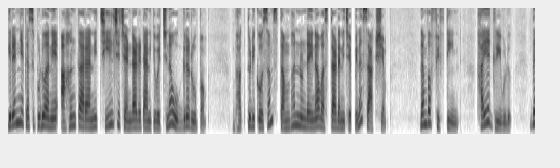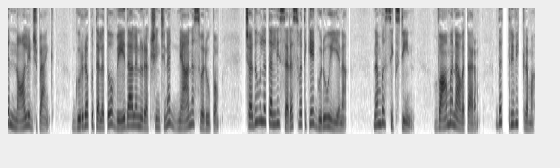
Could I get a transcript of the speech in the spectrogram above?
హిరణ్యకశిపుడు అనే అహంకారాన్ని చీల్చి చెండాడటానికి వచ్చిన ఉగ్రరూపం. భక్తుడి కోసం స్తంభం నుండైనా వస్తాడని చెప్పిన సాక్ష్యం. నంబర్ ఫిఫ్టీన్ హయగ్రీవుడు. ద నాలెడ్జ్ బ్యాంక్ గుర్రపు తలతో వేదాలను రక్షించిన జ్ఞానస్వరూపం చదువుల తల్లి సరస్వతికే గురువు ఈయన. నంబర్ సిక్స్టీన్ వామనావతారం. ద త్రివిక్రమ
